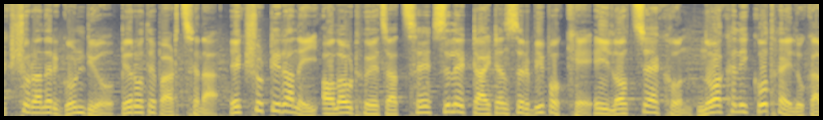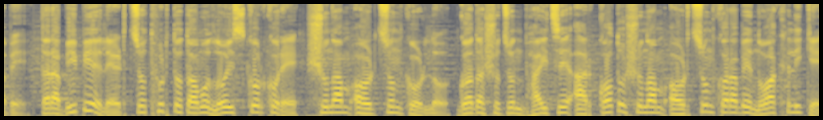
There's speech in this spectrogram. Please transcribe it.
একশো রানের গন্ডিও পেরোতে পারছে না। একষট্টি রানেই অল আউট হয়ে যাচ্ছে সিলেট টাইটান্সের বিপক্ষে। এই লজ্জা এখন নোয়াখালী কোথায় লুকাবে? তারা বিপিএল এর চতুর্থতম লো স্কোর করে সুনাম অর্জন করল। গদাসূচন ভাইচে আর কত সুনাম অর্জন করাবে নোয়াখালীকে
